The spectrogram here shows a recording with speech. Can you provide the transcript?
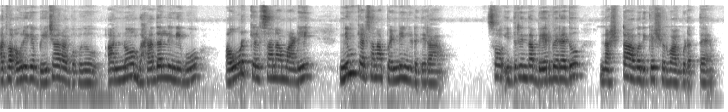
ಅಥವಾ ಅವರಿಗೆ ಬೇಜಾರಾಗಬಹುದು ಅನ್ನೋ ಭರದಲ್ಲಿ ನೀವು ಅವ್ರ ಕೆಲಸನ ಮಾಡಿ ನಿಮ್ಮ ಕೆಲಸನ ಪೆಂಡಿಂಗ್ ಇಡ್ತೀರಾ? ಸೊ, ಇದರಿಂದ ಬೇರೆ ಬೇರೆದು ನಷ್ಟ ಆಗೋದಕ್ಕೆ ಶುರುವಾಗ್ಬಿಡುತ್ತೆ.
